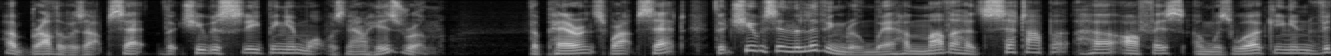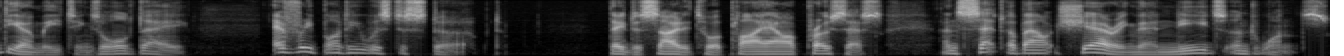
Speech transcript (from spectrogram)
Her brother was upset that she was sleeping in what was now his room. The parents were upset that she was in the living room where her mother had set up her office and was working in video meetings all day. Everybody was disturbed. They decided to apply our process and set about sharing their needs and wants.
